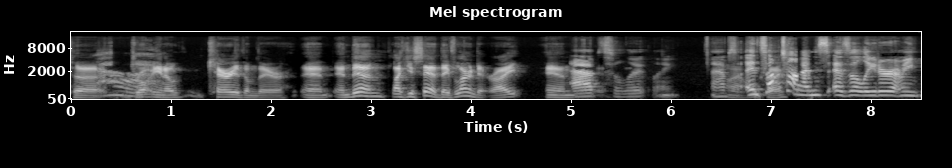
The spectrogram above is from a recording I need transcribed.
to yeah. draw you know carry them there. And and then like you said they've learned it right? And absolutely. Absolutely and sometimes as a leader i mean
